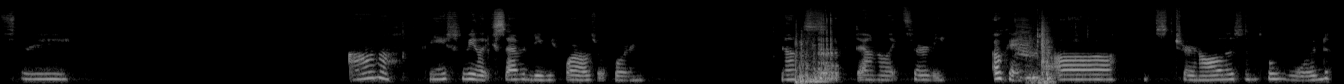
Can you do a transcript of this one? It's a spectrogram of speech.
Three I don't know. It used to be like 70 before I was recording. Now it's down to like 30. Okay, uh, let's turn all this into wood.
